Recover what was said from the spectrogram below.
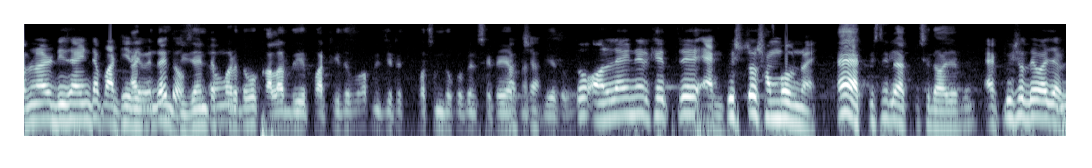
আপনার ডিজাইনটা পাঠিয়ে দেবেন তাই তো? ডিজাইনটা পাঠিয়ে দেবো কালার দিয়ে পাঠিয়ে দেবো আপনি যেটা পছন্দ করবেন সেটাই আপনাকে আচ্ছা। দিয়ে দেবো। তো অনলাইনের ক্ষেত্রে এক পিস তো সম্ভব নয়? হ্যাঁ এক পিস নিলে এক পিসে দেওয়া যাবে। এক পিসও দেওয়া যাবে?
